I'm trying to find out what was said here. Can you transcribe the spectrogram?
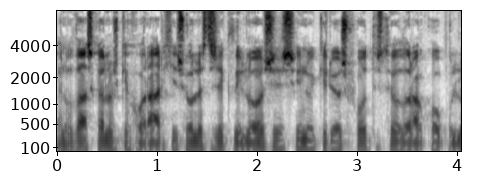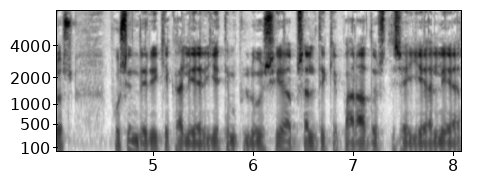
ενώ δάσκαλος και χωράρχης σε όλες τις εκδηλώσεις είναι ο κύριος Φώτης Θεοδωρακόπουλος, που συντηρεί και καλλιεργεί την πλούσια ψαλτική παράδοση της Αιγιαλία,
